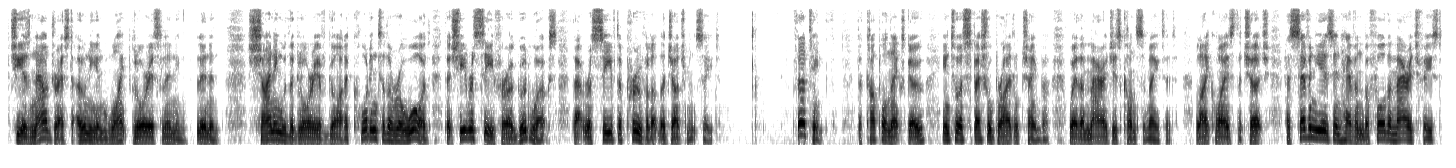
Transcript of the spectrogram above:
she is now dressed only in white glorious linen, linen, shining with the glory of God, according to the reward that she received for her good works that received approval at the judgment seat. Thirteenth, the couple next go into a special bridal chamber where the marriage is consummated. Likewise, the church has seven years in heaven before the marriage feast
